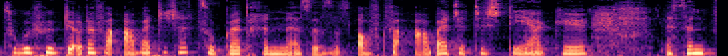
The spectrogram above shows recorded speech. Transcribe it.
zugefügte oder verarbeiteter Zucker drin ist. Es ist oft verarbeitete Stärke. Es sind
